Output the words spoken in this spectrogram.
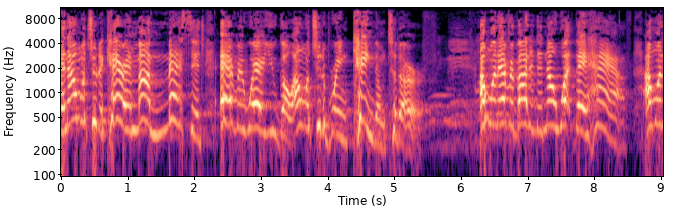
and I want you to carry my message everywhere you go. I want you to bring kingdom to the earth. I want everybody to know what they have. I want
